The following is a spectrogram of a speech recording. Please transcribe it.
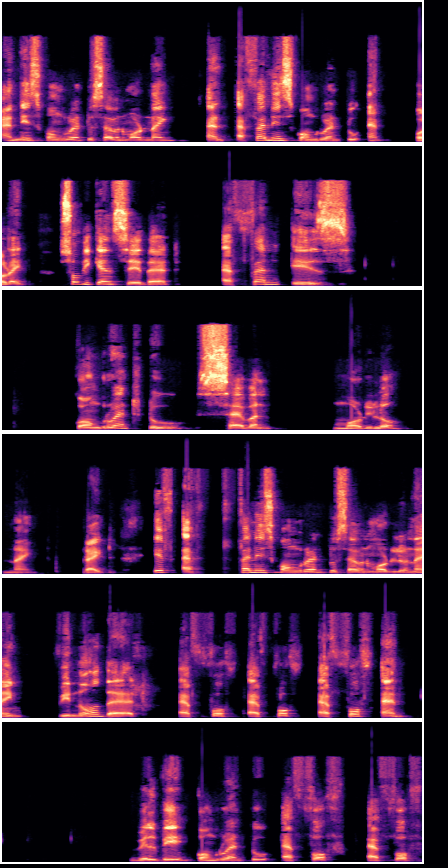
n is congruent to 7 mod 9 and fn is congruent to n all right? So we can say that fn is congruent to 7 modulo 9 right? If fn is congruent to 7 modulo 9 we know that f of f of f of n will be congruent to f of f of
